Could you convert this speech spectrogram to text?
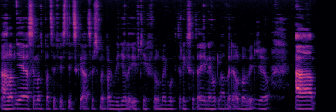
A hlavně je asi moc pacifistická, což jsme pak viděli i v těch filmech, o kterých se tady nehodláme dál bavit, že jo. A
